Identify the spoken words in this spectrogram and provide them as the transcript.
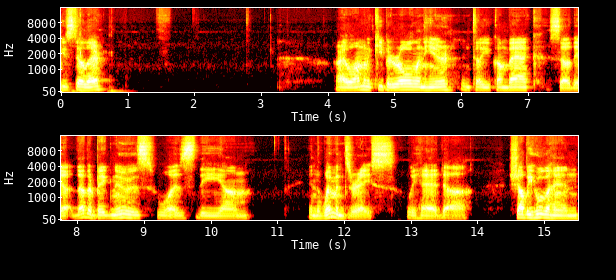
You still there All right, well, I'm going to keep it rolling here until you come back. So the the other big news was the um, in the women's race we had uh, Shelby Houlihan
